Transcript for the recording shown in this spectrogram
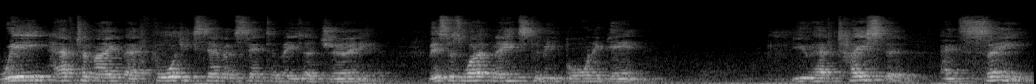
We have to make that 47 centimetre journey. This is what it means to be born again. You have tasted and seen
